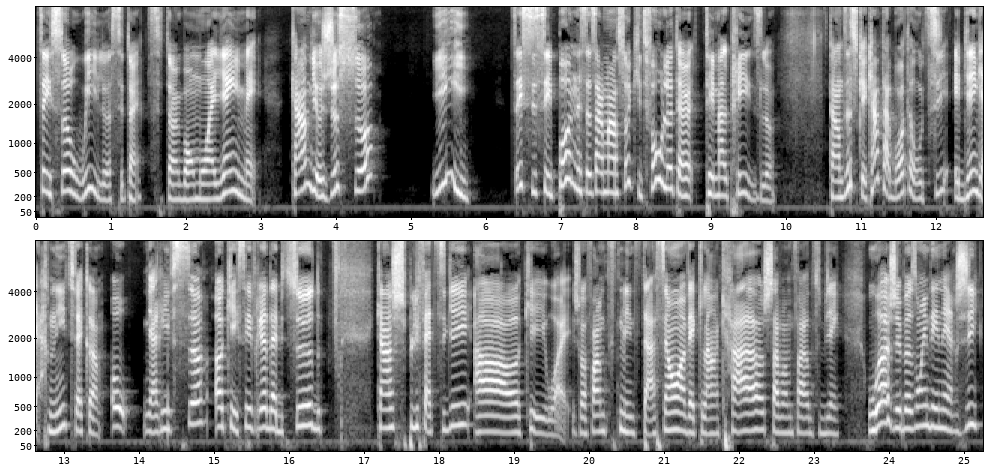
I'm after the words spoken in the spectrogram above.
Tu sais, ça, oui, là, c'est un, bon moyen, mais quand il y a juste ça, hi, tu sais, si c'est pas nécessairement ça qu'il te faut, là, t'es, mal prise, là. Tandis que quand ta boîte à outils est bien garnie, tu fais comme, oh, il arrive ça. OK, c'est vrai d'habitude. Quand je suis plus fatiguée, ah, OK, ouais, je vais faire une petite méditation avec l'ancrage, ça va me faire du bien. Ou, ah, j'ai besoin d'énergie.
